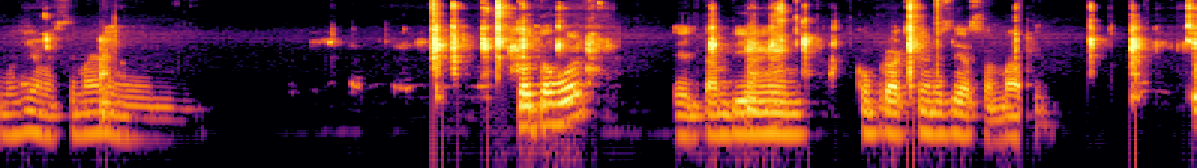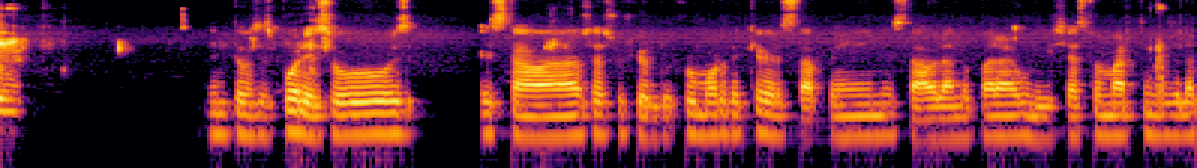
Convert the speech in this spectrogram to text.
¿Cómo se llama este man? Toto Wolff, él también compró acciones de Aston Martin. Sí. Entonces por eso es- estaba, o sea, surgió el rumor de que Verstappen estaba hablando para unirse a Aston Martin desde la,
